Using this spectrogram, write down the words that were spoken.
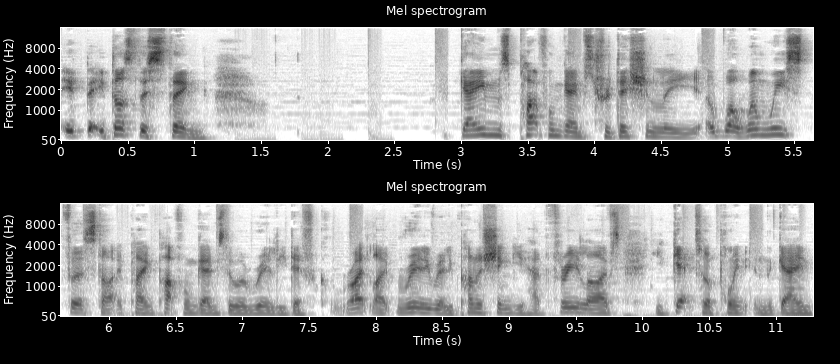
it, it does this thing games, platform games traditionally, well, when we first started playing platform games, they were really difficult, right? Like really, really punishing. You had three lives. You get to a point in the game,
